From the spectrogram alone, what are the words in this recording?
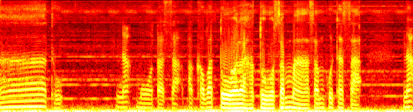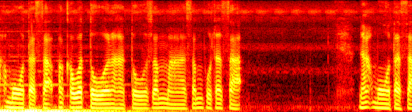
าธุนะโมตัสสะภะคะวะโตอะระหะโตสัมมาสัมพุทธัสสะนะโมตัสสะภะคะวะโตอะระหะโตสัมมาสัมพุทธัสสะนะโมตัสสะ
